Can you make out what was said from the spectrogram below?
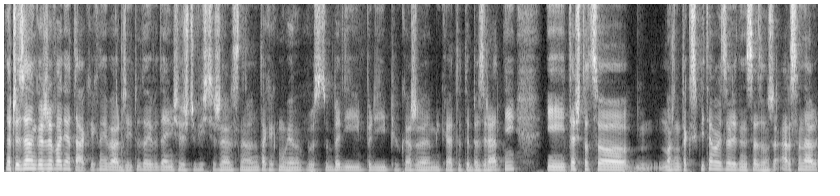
Znaczy zaangażowania tak, jak najbardziej. Tutaj wydaje mi się rzeczywiście, że Arsenal, no tak jak mówię, no po prostu byli, byli piłkarze Mikretoty bezradni i też to, co można tak skwitować za jeden sezon, że Arsenal,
